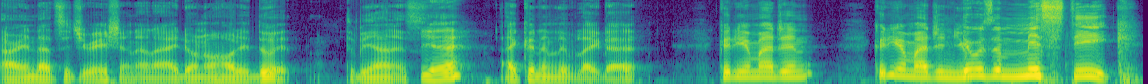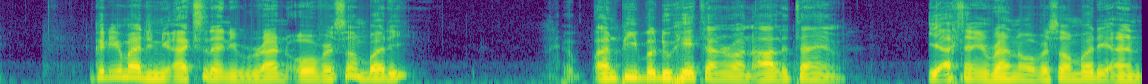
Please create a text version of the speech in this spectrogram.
are in that situation, and I don't know how they do it. To be honest, Yeah, I couldn't live like that. Could you imagine? Could you imagine you? it was a mistake, could you imagine you accidentally ran over somebody? and people do hit and run all the time. You accidentally ran over somebody, and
